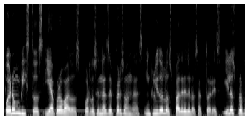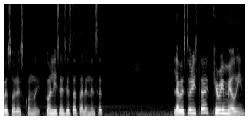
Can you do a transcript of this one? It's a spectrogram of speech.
fueron vistos y aprobados por docenas de personas, incluidos los padres de los actores y los profesores con, licencia estatal en el set. La vestuarista Kerry Mellin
